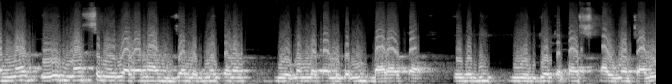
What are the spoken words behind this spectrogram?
એમના તે ના સમયગાળામાં બીજા લગ્ન પણ યોગંગા તાલુકાની બહાર આવતા એ બધી યોગ્ય તપાસ હાલમાં ચાલુ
